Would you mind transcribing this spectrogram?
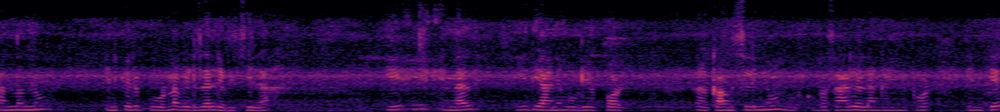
അന്നൊന്നും എനിക്കൊരു പൂർണ വിടുതൽ ലഭിച്ചില്ല. ഈ എന്നാൽ ഈ ധ്യാനം കൂടിയപ്പോൾ കൗൺസിലിങ്ങും ഉപസാരവും എല്ലാം കഴിഞ്ഞപ്പോൾ എനിക്ക്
